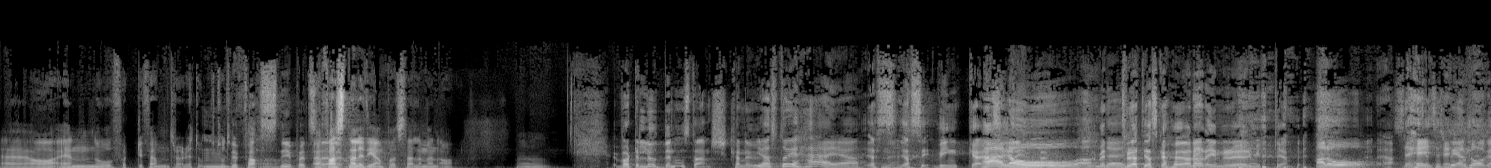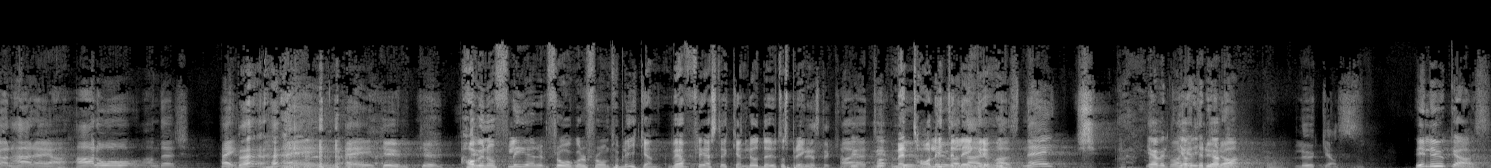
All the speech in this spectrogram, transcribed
Eh, ja, 1.45 tror jag det tog. Mm, du fastnar ju på ett ställe. Jag fastnade lite grann på ett ställe, men ja. Vart är Ludde någonstans? Kan du... Jag står ju här ja. Jag, jag ser, vinkar, jag Hallå, ser inte. Men Anders. tror du att jag ska höra dig när du är i micken? Hallå! hej, spelbloggen, här är jag. Hallå, Anders. Hej! Där, hej. Hej, hej, kul, kul. Har vi några fler frågor från publiken? Vi har flera stycken. Ludde, ut och spring. Ja, jag tar- Men du- ta du lite var längre närmast. Nej! Jag vill, Vad jag, heter du jag, då? Lukas. Det är Lukas.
